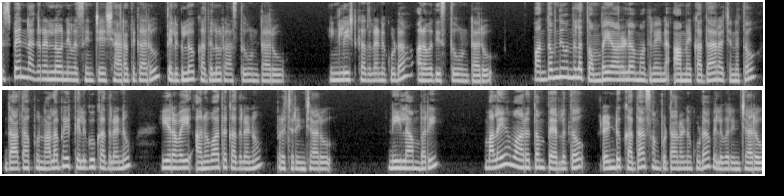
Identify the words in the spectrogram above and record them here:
బ్రిస్బెన్ నగరంలో నివసించే శారద గారు తెలుగులో కథలు రాస్తూ ఉంటారు. ఇంగ్లీష్ కథలను కూడా అనువదిస్తూ ఉంటారు. 1996లో మొదలైన ఆమె కథా రచనతో దాదాపు 40 తెలుగు కథలను, 20 అనువాద కథలను ప్రచురించారు. నీలాంబరి, మలయ మారుతం పేర్లతో రెండు కథా సంపుటాలను కూడా వెలువరించారు.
